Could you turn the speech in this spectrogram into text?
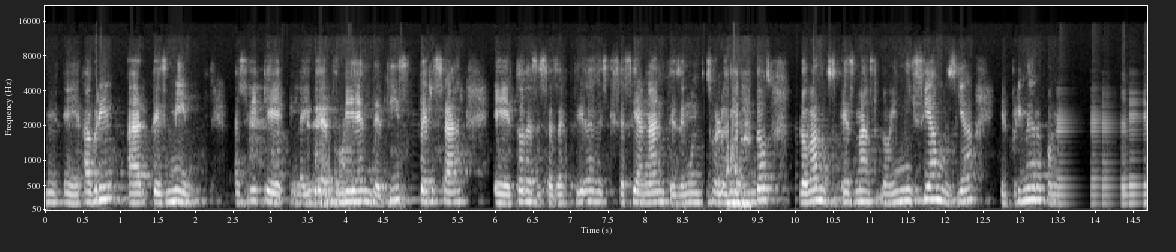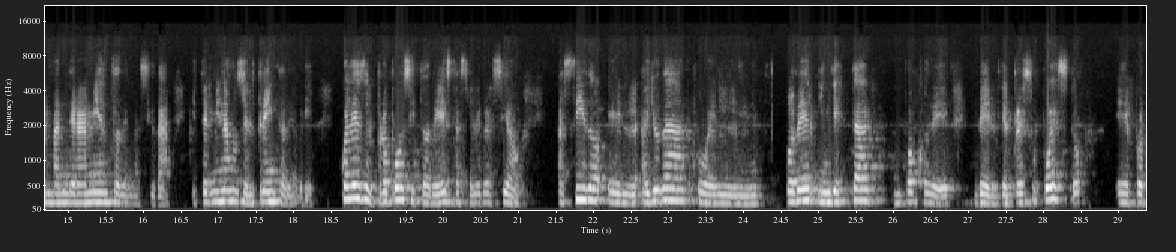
eh, Abril Artes Mil. Así que la idea también de dispersar eh, todas esas actividades que se hacían antes en un solo día, en dos, lo vamos, es más, lo iniciamos ya el primero con el embanderamiento de la ciudad y terminamos el 30 de abril. ¿Cuál es el propósito de esta celebración? Ha sido el ayudar o el poder inyectar un poco de, del presupuesto eh, por,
